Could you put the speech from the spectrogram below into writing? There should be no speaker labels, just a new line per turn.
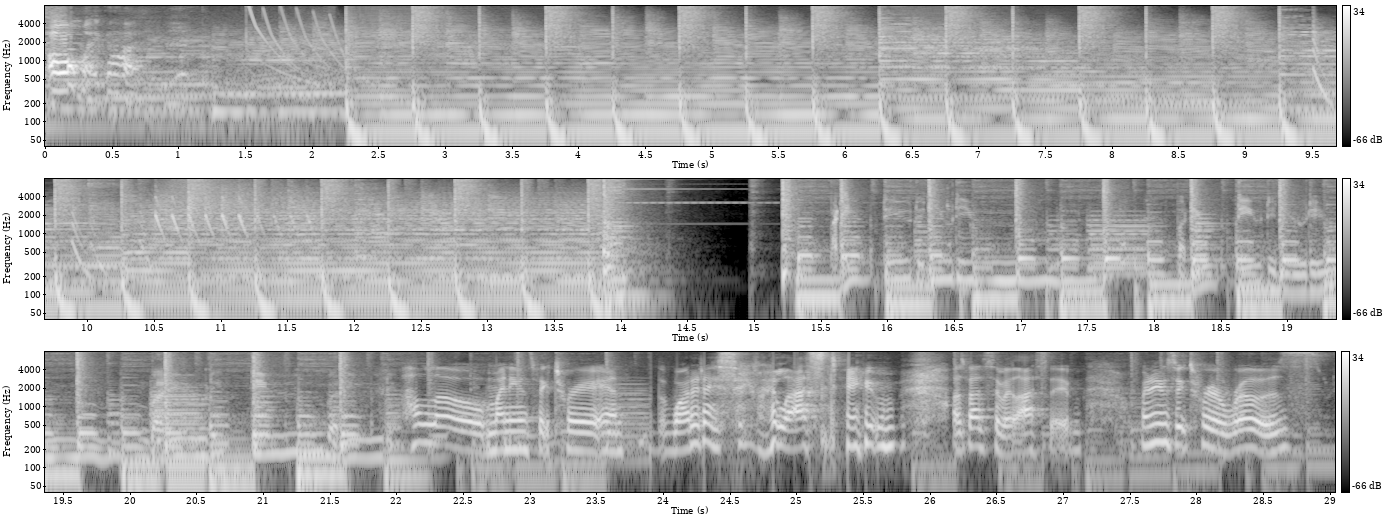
Oh my god. Hello, my name is Victoria and why did I say my last name? I was about to say my last name. My name is Victoria Rose.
